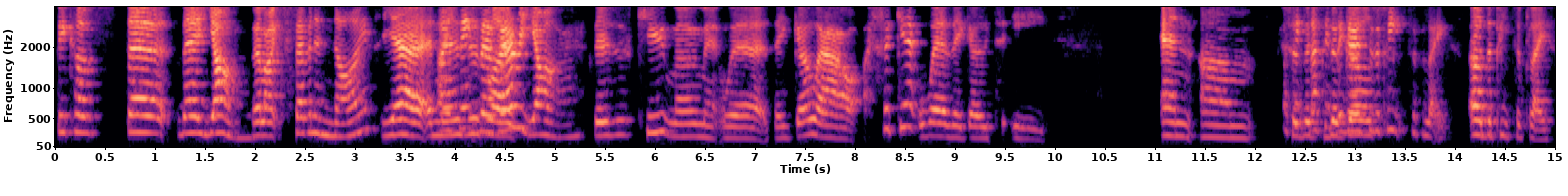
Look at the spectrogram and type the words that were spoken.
because they're they're young. They're like seven and nine. Yeah, and I think they're like very young. there's this cute moment where they go out. I forget where they go to eat, and um, I so think, the I think the they girls go to the pizza place. oh the pizza place,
